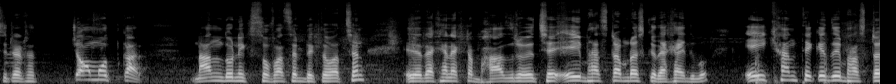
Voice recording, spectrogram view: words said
seater চমৎকার নান্দনিক সোফা সেট দেখতে পাচ্ছেন। এই যে দেখেন একটা ভাঁজ রয়েছে এই ভাঁজটা আমরা আজকে দেখাই দিব। এইখান থেকে যে ভাঁজটা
